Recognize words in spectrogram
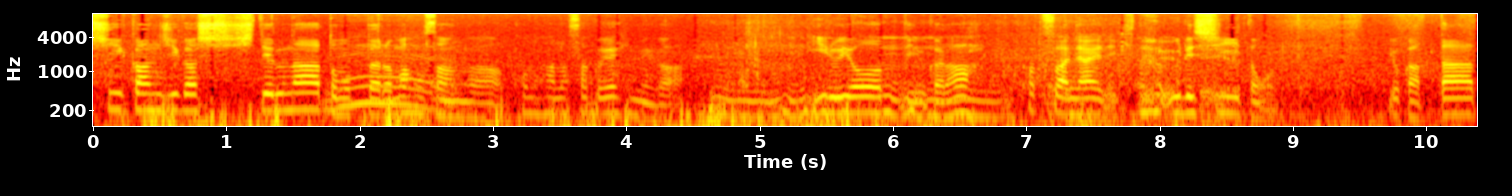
しい感じがしてるなと思ったら、ね真帆さんがこの花咲くや姫がいるよって言うから、勝さん。に会いに来てる嬉しいと思って。よかった。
